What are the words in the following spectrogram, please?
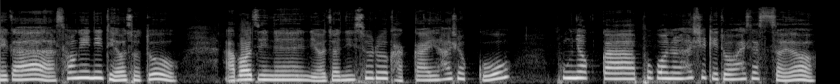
제가 성인이 되어서도 아버지는 여전히 술을 가까이 하셨고 폭력과 폭언을 하시기도 하셨어요.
